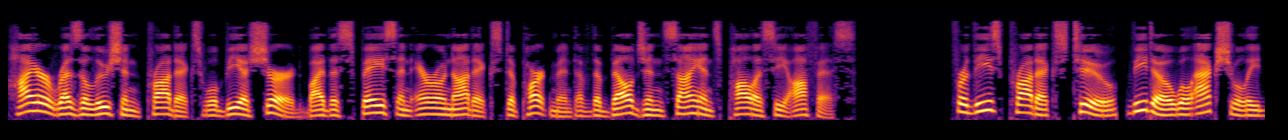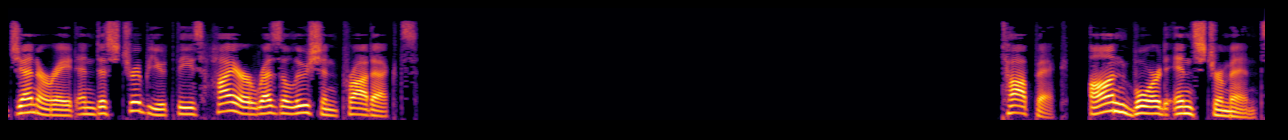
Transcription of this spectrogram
higher-resolution products will be assured by the Space and Aeronautics Department of the Belgian Science Policy Office. For these products too, Vito will actually generate and distribute these higher-resolution products. Topic Onboard instruments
